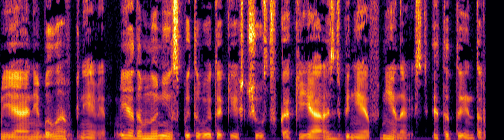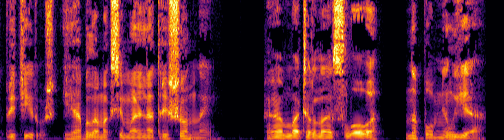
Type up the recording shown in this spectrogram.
Я не была в гневе. Я давно не испытываю таких чувств, как ярость, гнев, ненависть. Это ты интерпретируешь. Я была максимально отрешенной». «А матерное слово?» – напомнил я.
